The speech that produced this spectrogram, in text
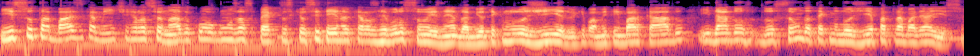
Isso está basicamente relacionado com alguns aspectos que eu citei naquelas revoluções, né? da biotecnologia, do equipamento embarcado e da adoção da tecnologia para trabalhar isso.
